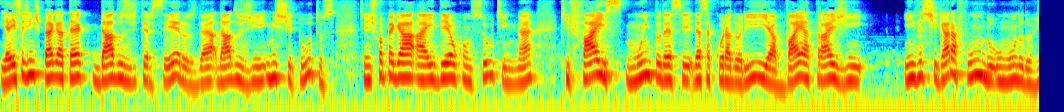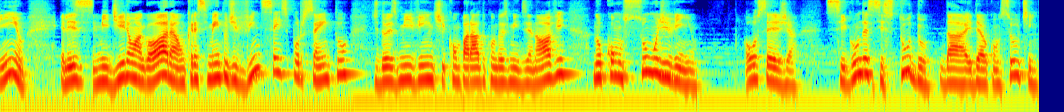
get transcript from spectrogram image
E aí, se a gente pega até dados de terceiros, dados de institutos, se a gente for pegar a Ideal Consulting, né, que faz muito desse, dessa curadoria, vai atrás de investigar a fundo o mundo do vinho, eles mediram agora um crescimento de 26% de 2020 comparado com 2019 no consumo de vinho. Ou seja, segundo esse estudo da Ideal Consulting,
